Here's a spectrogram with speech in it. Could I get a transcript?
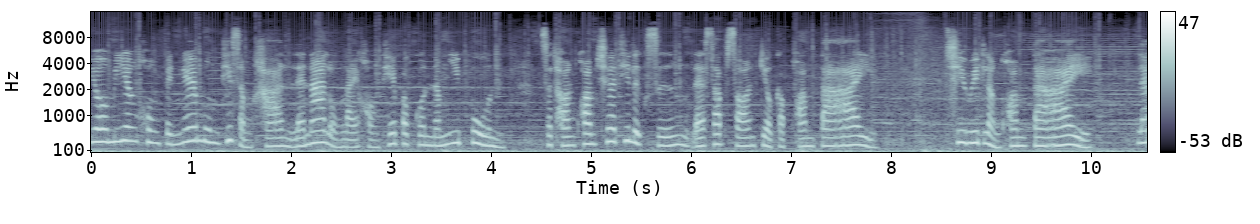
โยมิยังคงเป็นแง่มุมที่สำคัญและน่าหลงไหลของเทพกลน้ำญี่ปุ่น สะท้อนความเชื่อที่ลึกซึ้ง และซับซ้อนเกี่ยวกับความตาย ชีวิตหลังความตาย และ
